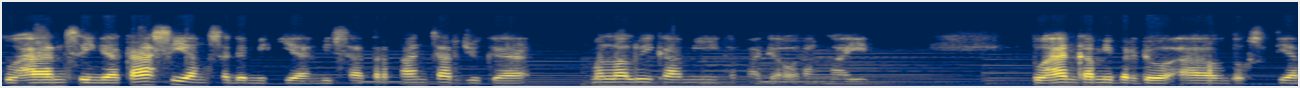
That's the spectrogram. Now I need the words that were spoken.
Tuhan, sehingga kasih yang sedemikian bisa terpancar juga melalui kami kepada orang lain. Tuhan, kami berdoa untuk setiap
